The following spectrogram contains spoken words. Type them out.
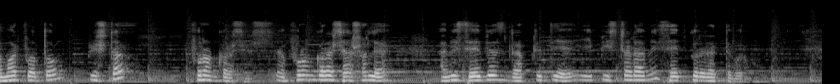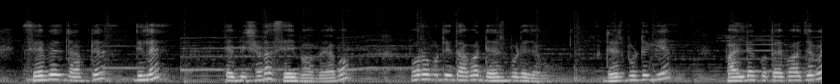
আমার প্রথম পৃষ্ঠা পূরণ করা শেষ। পূরণ করা শেষ হলে আমি সেভ এস ড্রাফটে দিয়ে এই পৃষ্ঠাটা আমি সেভ করে রাখতে পারব। সেভ এস ড্রাফটে দিলে এই পৃষ্ঠাটা সেভ হবে এবং পরবর্তীতে আবার ড্যাশবোর্ডে যাব। ড্যাশবোর্ডে গিয়ে ফাইলটা কোথায় পাওয়া যাবে?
